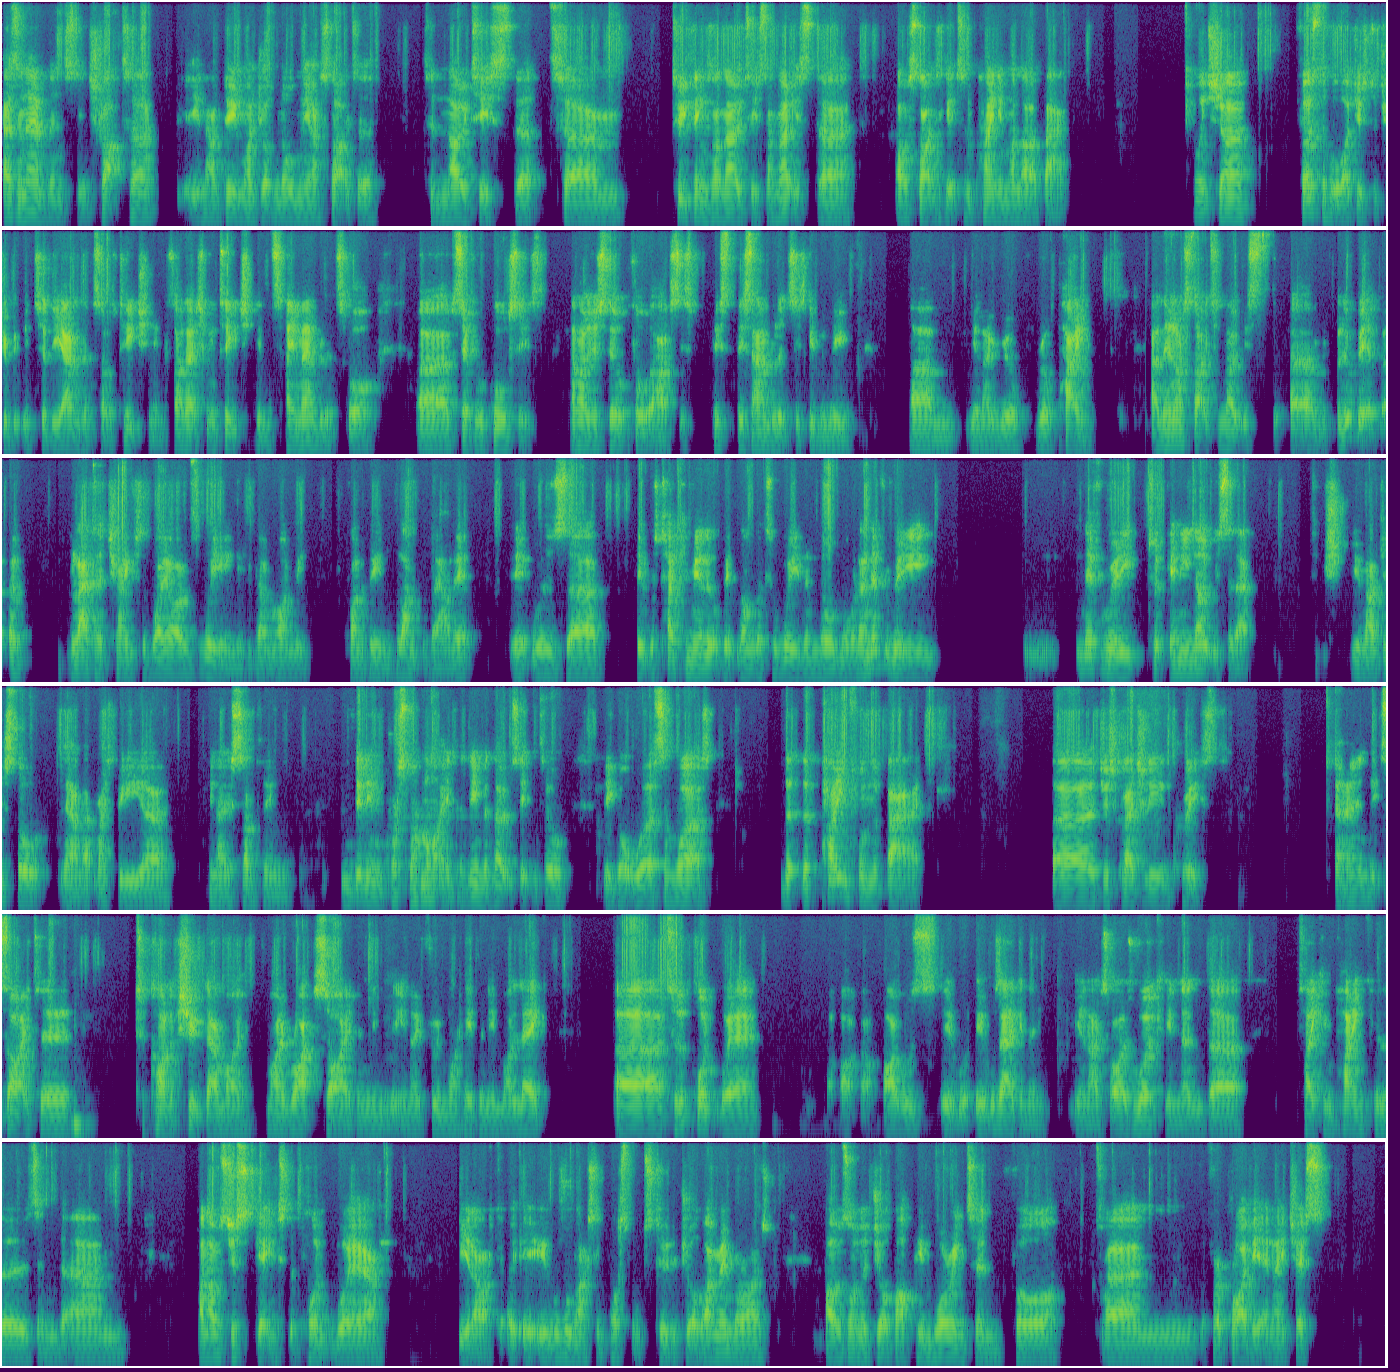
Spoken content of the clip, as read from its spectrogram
As an ambulance instructor, you know, doing my job normally, I started to to notice that um, two things. I noticed. I noticed uh, I was starting to get some pain in my lower back, which uh, first of all I just attributed to the ambulance I was teaching in because I'd actually been teaching in the same ambulance for uh, several courses and I just still thought, oh, this this this ambulance is giving me, um, you know, real real pain. And then I started to notice um, a little bit of, of bladder change, the way I was weeing, if you don't mind me kind of being blunt about it. It was uh, it was taking me a little bit longer to wee than normal, and I never really never really took any notice of that. You know, I just thought, yeah, that must be uh, you know something. Didn't even cross my mind. I didn't even notice it until it got worse and worse the, the pain from the back uh, just gradually increased. And it started to to kind of shoot down my my right side and you know through my hip and in my leg uh, to the point where I, I was it, it was agony you know. So I was working and uh, taking painkillers and um, and I was just getting to the point where you know it, it was almost impossible to do the job. I remember I was I was on a job up in Warrington for um, for a private NHS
